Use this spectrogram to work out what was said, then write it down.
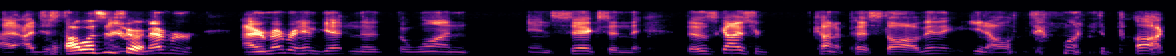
I, I just I wasn't sure. Remember, I remember him getting the, the one in six, and the, those guys are kind of pissed off. I mean, you know, they want the puck,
